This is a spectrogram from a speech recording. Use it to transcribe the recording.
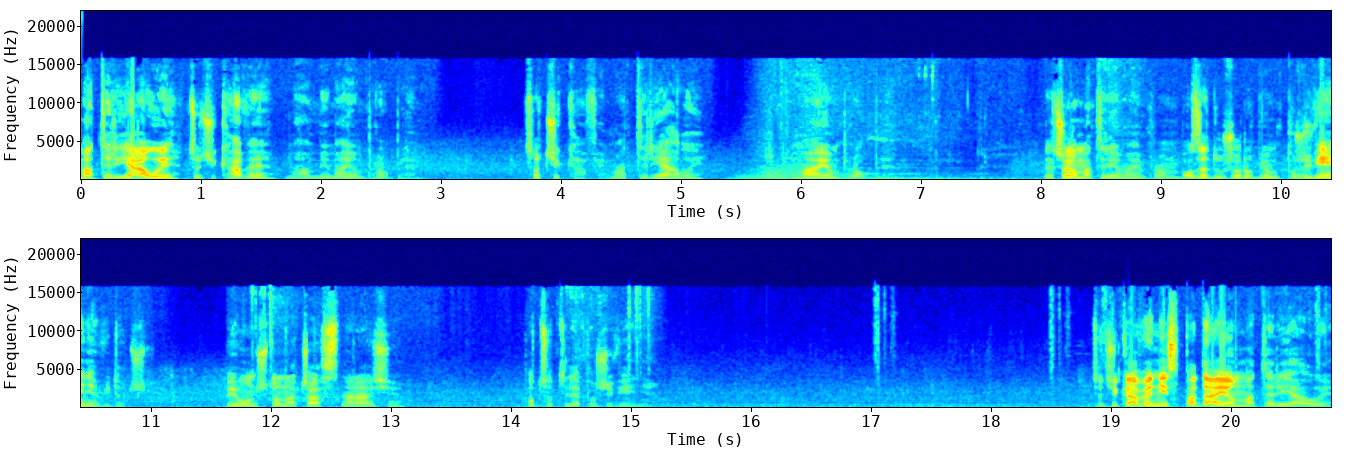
materiały, co ciekawe, mamy, mają problem. Co ciekawe, materiały mają problem. Dlaczego materiały mają problem? Bo za dużo robią pożywienia widocznie. Wyłącz to na czas na razie. Po co tyle pożywienia? Co ciekawe, nie spadają materiały.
